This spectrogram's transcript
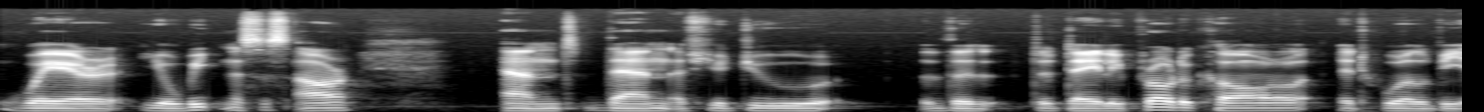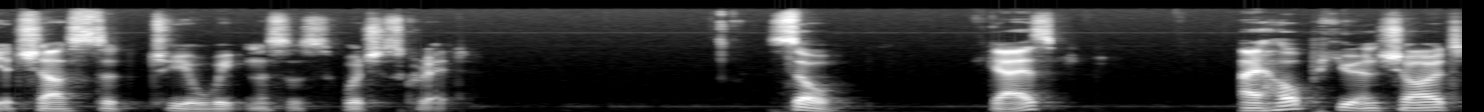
where your weaknesses are. And then if you do the, the daily protocol, it will be adjusted to your weaknesses, which is great. So, guys, I hope you enjoyed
